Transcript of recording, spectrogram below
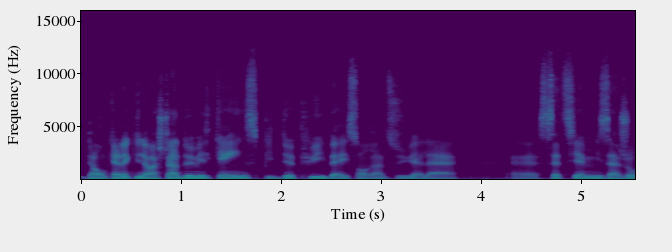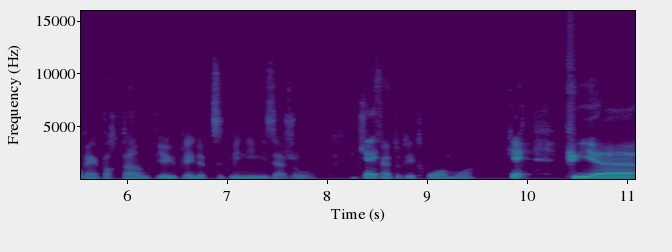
Donc, il y en a qui l'ont acheté en 2015, puis depuis, ben, ils sont rendus à la euh, septième mise à jour importante, puis il y a eu plein de petites mini-mises à jour. Je le fais tous les trois mois. OK. Puis, euh,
